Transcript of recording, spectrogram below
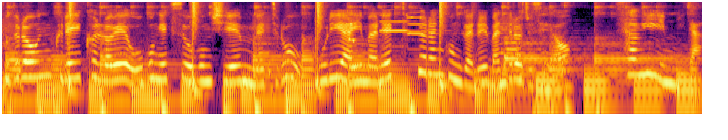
부드러운 그레이 컬러의 50X50CM 매트로 우리 아이만의 특별한 공간을 만들어주세요. 4위입니다.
